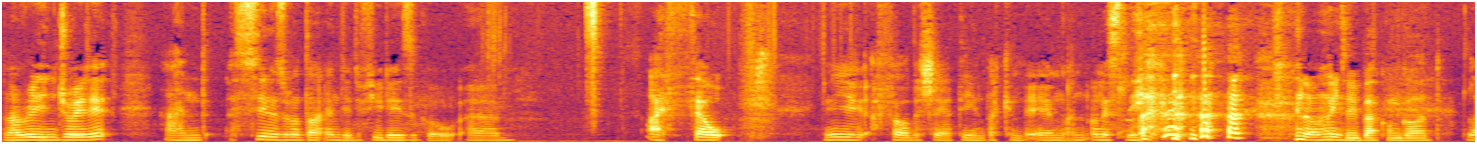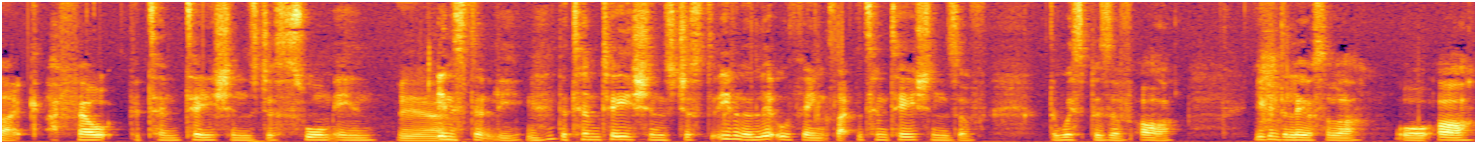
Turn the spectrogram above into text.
and I really enjoyed it. And as soon as Ramadan ended a few days ago, um, I felt. You know, I felt the shayateen back in the air, man. Honestly, you know what I mean. To be back on guard. Like I felt the temptations just swarm in Yeah. instantly. Mhm. The temptations, just even the little things, like the temptations of the whispers of, oh, you can delay your salah, or oh,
